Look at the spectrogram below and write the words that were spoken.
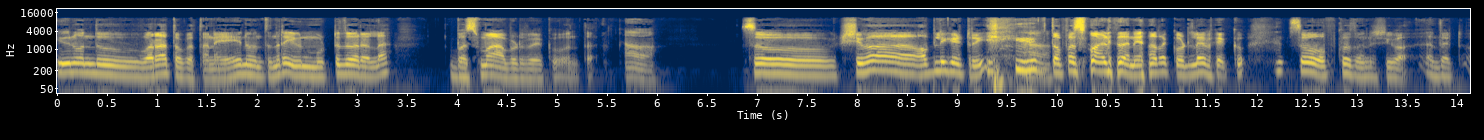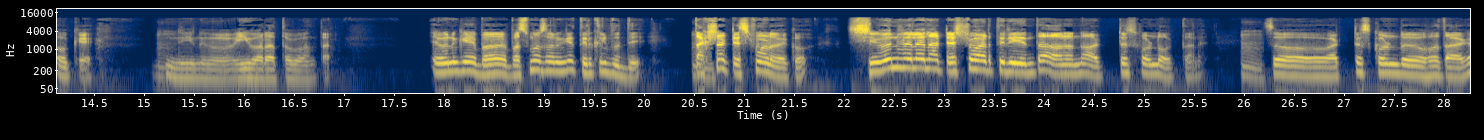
ಇವನೊಂದು ವರ ತಗೋತಾನೆ. ಏನು ಅಂತಂದ್ರೆ ಇವನ್ ಮುಟ್ಟದವರೆಲ್ಲ ಭಸ್ಮ ಆಗ್ಬಿಡ್ಬೇಕು ಅಂತ. ಸೊ ಶಿವ ಆಬ್ಲಿಗೇಟ್ರಿ. ತಪಸ್ ಮಾಡಿದಾನೆ ಏನಾರ ಕೊಡ್ಲೇಬೇಕು. ಸೊ ಒಪ್ಕೋತಾನೆ ಶಿವ. ದಟ್ ಓಕೆ ನೀನು ಈ ವರ ತಗೋ ಅಂತ. ಇವನಿಗೆ ಭಸ್ಮಾಸುರನಿಗೆ ತಿರ್ಕಲ್ ಬುದ್ಧಿ. ತಕ್ಷಣ ಟೆಸ್ಟ್ ಮಾಡ್ಬೇಕು. ಶಿವನ್ ಮೇಲೆ ನಾ ಟೆಸ್ಟ್ ಮಾಡ್ತೀನಿ ಅಂತ ಅವನನ್ನು ಅಟ್ಟಿಸ್ಕೊಂಡು ಹೋಗ್ತಾನೆ. ಸೊ ಅಟ್ಟಿಸ್ಕೊಂಡು ಹೋದಾಗ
